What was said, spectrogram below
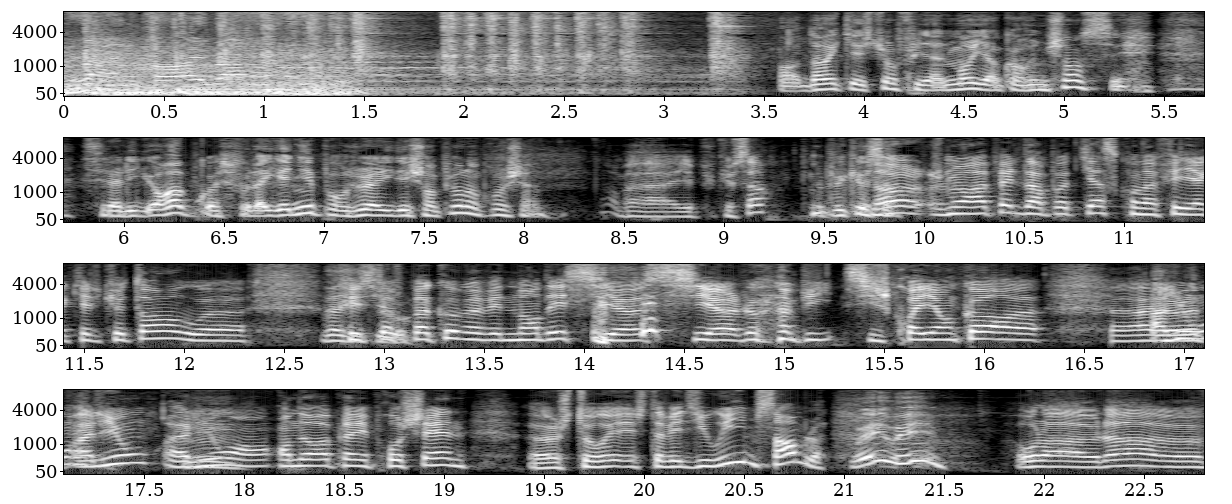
Run, boy, run. Dans les questions, finalement, il y a encore une chance. c'est- la Ligue Europe. Il faut la gagner pour jouer à la Ligue des Champions l'an prochain. Bah, il n'y a plus que ça. Plus que ça. Je me rappelle d'un podcast qu'on a fait il y a quelques temps où euh, Christophe. Paco m'avait demandé si, euh, si, euh, si je croyais encore à, À Lyon, à Lyon, à Lyon Mm. en, en Europe l'année prochaine. Je t'avais dit oui, il me semble. Oui, oui. Oh là, là, euh,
